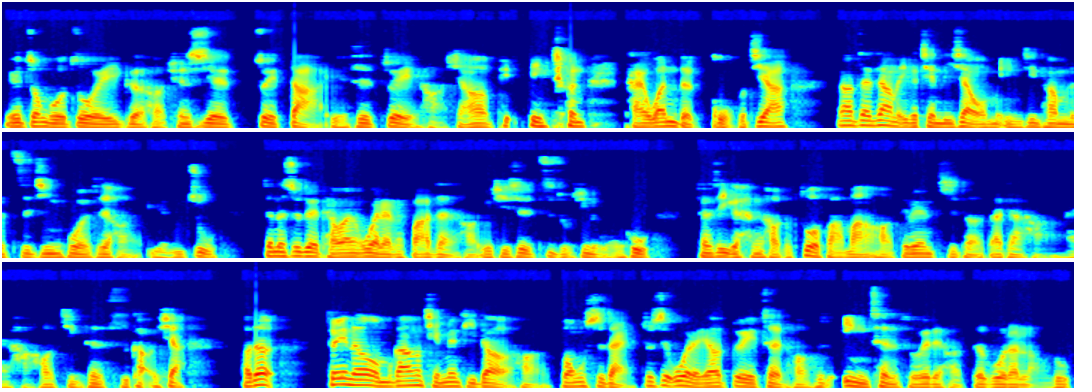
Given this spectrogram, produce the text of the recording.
因为中国作为一个哈全世界最大也是最哈想要并并称台湾的国家，那在这样的一个前提下，我们引进他们的资金或者是哈援助，真的是对台湾未来的发展哈，尤其是自主性的维护。算是一个很好的做法吗？哈，这边值得大家哈来好好谨慎思考一下。好的，所以呢，我们刚刚前面提到哈，崩时代就是为了要对称哈，或者映衬所谓的哈德国的老路。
